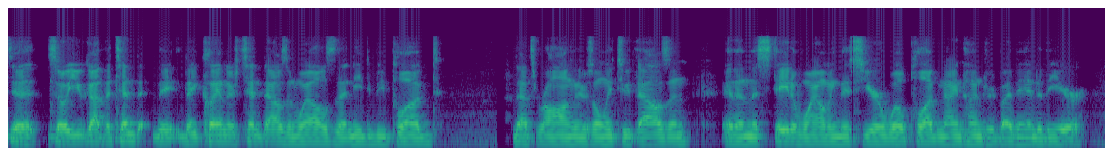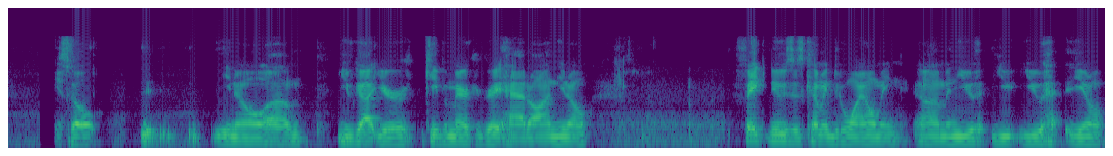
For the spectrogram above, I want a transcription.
to, so you got the 10, they, they claim there's 10,000 wells that need to be plugged. That's wrong. There's only 2,000. And then the state of Wyoming this year will plug 900 by the end of the year. Yeah. So, you know, um, you've got your Keep America Great hat on, you know, fake news is coming to Wyoming. Um, and you, you, you, you know,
